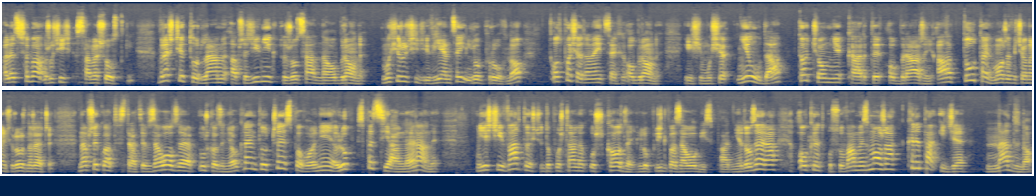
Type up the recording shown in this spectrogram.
ale trzeba rzucić same szóstki. Wreszcie turlamy, a przeciwnik rzuca na obronę. Musi rzucić więcej lub równo, od posiadanej cechy obrony. Jeśli mu się nie uda, to ciągnie karty obrażeń, a tutaj może wyciągnąć różne rzeczy, na przykład straty w załodze, uszkodzenie okrętu czy spowolnienie lub specjalne rany. Jeśli wartość dopuszczalnych uszkodzeń lub liczba załogi spadnie do zera, okręt usuwamy z morza, krypa idzie na dno.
